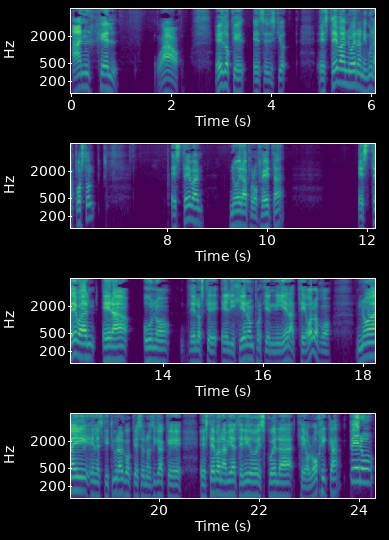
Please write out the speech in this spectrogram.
ángel. ¡Wow! Es lo que se dijo. Esteban no era ningún apóstol. Esteban no era profeta. Esteban era uno de los que eligieron porque ni era teólogo. No hay en la escritura algo que se nos diga que Esteban había tenido escuela teológica, pero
